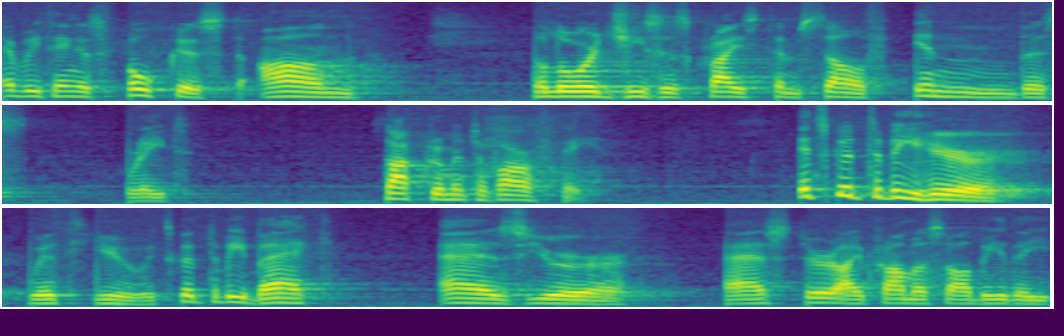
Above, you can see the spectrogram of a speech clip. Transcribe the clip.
Everything is focused on the Lord Jesus Christ Himself in this great sacrament of our faith. It's good to be here with you. It's good to be back as your pastor. I promise I'll be the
